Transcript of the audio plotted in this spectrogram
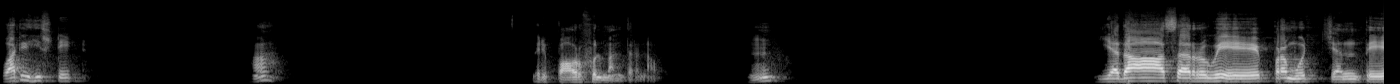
what is his state? Huh? Very powerful mantra now. Hmm? यदा सर्वे प्रमुच्यन्ते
